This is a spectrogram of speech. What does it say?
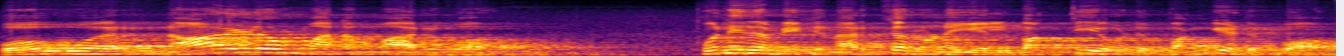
ஒவ்வொரு நாளும் மனம் மாறுவோம். புனிதமிகு நற்கருணையில் பக்தியோடு பங்கெடுப்போம்.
